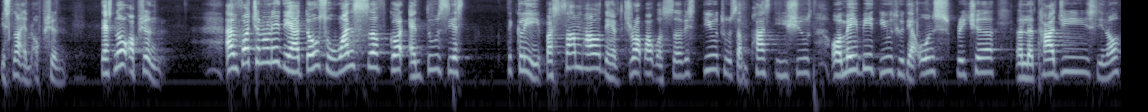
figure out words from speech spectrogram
is not an option. There's no option. Unfortunately, there are those who once served God enthusiastically, but somehow they have dropped out of service due to some past issues, or maybe due to their own spiritual lethargies. You know,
